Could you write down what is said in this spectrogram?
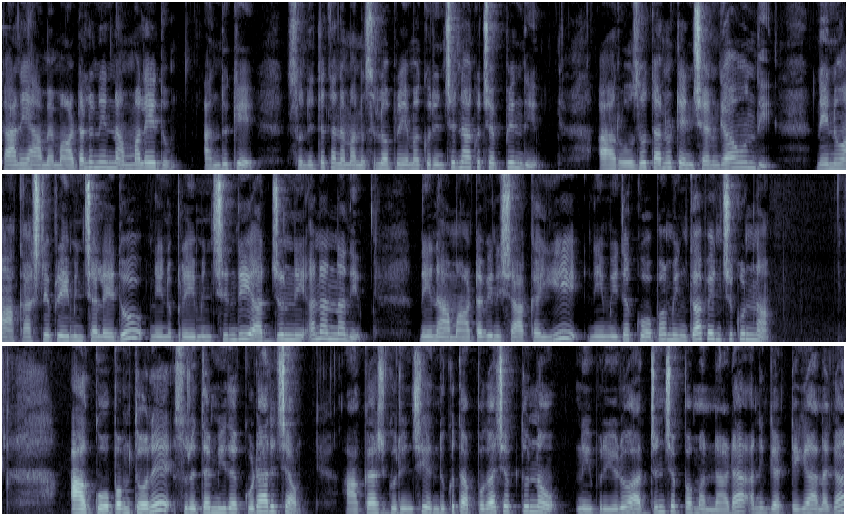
కానీ ఆమె మాటలు నేను నమ్మలేదు. అందుకే సునీత తన మనసులో ప్రేమ గురించి నాకు చెప్పింది. ఆ రోజు తను టెన్షన్గా ఉంది. నేను ఆకాష్ని ప్రేమించలేదు. నేను ప్రేమించింది అర్జున్ని అని అన్నది. నేను ఆ మాట విని షాక్ అయ్యి నీ మీద కోపం ఇంకా పెంచుకున్నా. ఆ కోపంతోనే సునీత మీద కూడా అరిచాం. ఆకాష్ గురించి ఎందుకు తప్పుగా చెప్తున్నావు? నీ ప్రియుడు అర్జున్ చెప్పమన్నాడా? అని గట్టిగా అనగా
